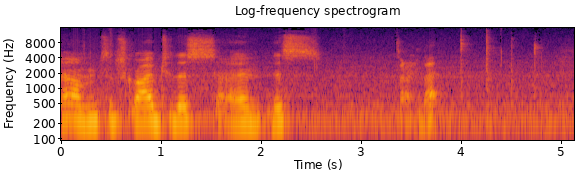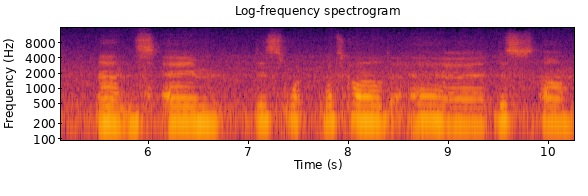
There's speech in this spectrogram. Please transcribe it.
um subscribe to this um this sorry for that and um, this what what's called? Uh, this um,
